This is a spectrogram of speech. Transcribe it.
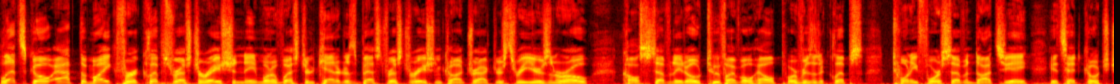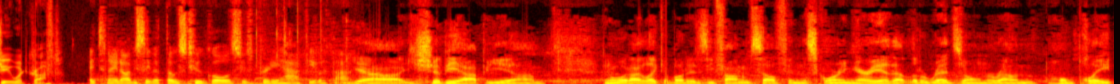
Let's go at the mic for Eclipse Restoration, named one of Western Canada's best restoration contractors three years in a row. Call 780 250 HELP or visit eclipse247.ca. It's head coach Jay Woodcroft. Tonight, obviously, with those two goals, he was pretty happy with that. Yeah, you should be happy. Um, you know what I like about it is he found himself in the scoring area, that little red zone around home plate.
